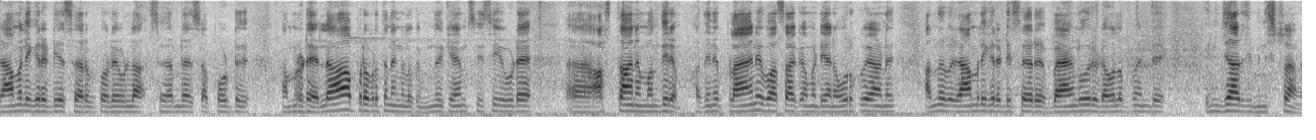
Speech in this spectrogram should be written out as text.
രാമലിംഗ റെഡ്ഡി സാർ പോലെയുള്ള സാറിന്റെ സപ്പോർട്ട് നമ്മളുടെ എല്ലാ പ്രവർത്തനങ്ങൾക്കും. ഇന്ന് കെ എം സി സിയുടെ ആസ്ഥാന മന്ദിരം അതിന് പ്ലാന് പാസ്സാക്കാൻ വേണ്ടി ഞാൻ ഓർക്കുകയാണ്. അന്ന് Ramalinga Reddy sir Bangalore development in charge മിനിസ്റ്ററാണ്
